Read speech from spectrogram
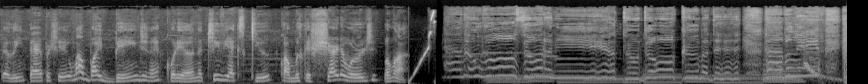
pelo intérprete, uma boy band, né, coreana, TVXQ, com a música Share the World. Vamos lá. I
